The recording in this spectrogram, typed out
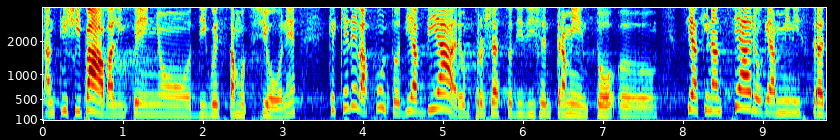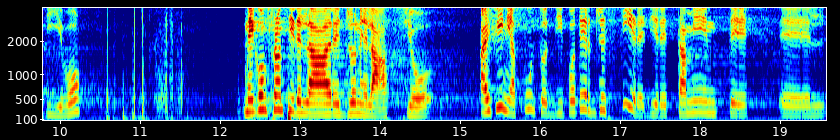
anticipava l'impegno di questa mozione che chiedeva appunto di avviare un processo di decentramento eh, sia finanziario che amministrativo nei confronti della Regione Lazio ai fini appunto di poter gestire direttamente eh,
